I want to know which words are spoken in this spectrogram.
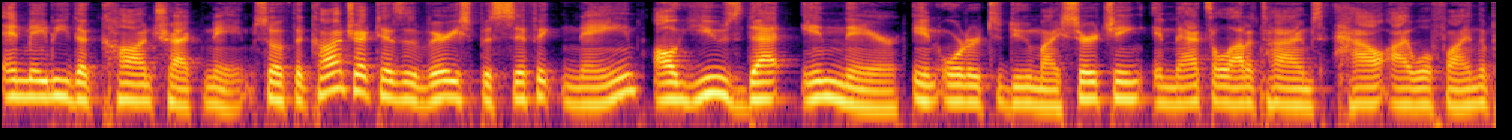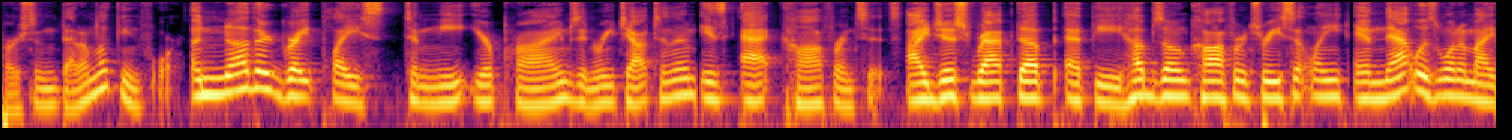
and maybe the contract name. So if the contract has a very specific name, I'll use that in there in order to do my searching. And that's a lot of times how I will find the person that I'm looking for. Another great place to meet your primes and reach out to them is at conferences. I just wrapped up at the HubZone conference recently, and that was one of my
